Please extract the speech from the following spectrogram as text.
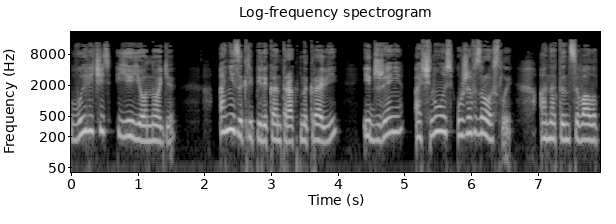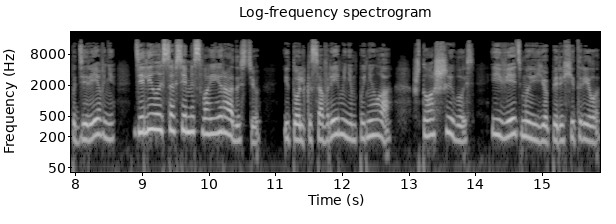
вылечить ее ноги. Они закрепили контракт на крови, и Дженни очнулась уже взрослой. Она танцевала по деревне, делилась со всеми своей радостью, и только со временем поняла, что ошиблась, и ведьма ее перехитрила.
